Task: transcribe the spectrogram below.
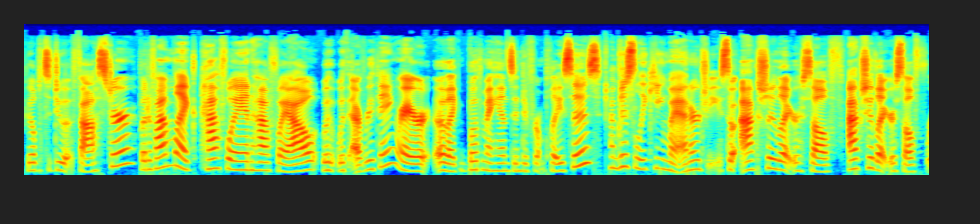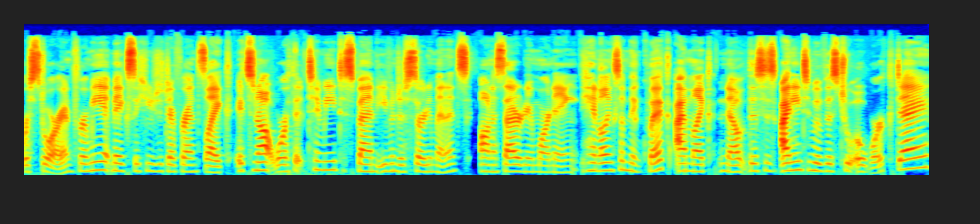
be able to do it faster. But if I'm like halfway in, halfway out with, with everything, right? Or, or like both my hands in different places, I'm just leaking my energy. So actually let yourself actually let yourself restore. And for me, it makes a huge difference. Like it's not worth it to me to spend even just 30 minutes on a Saturday morning handling something quick. I'm like, no, this is I need to move this to a work day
